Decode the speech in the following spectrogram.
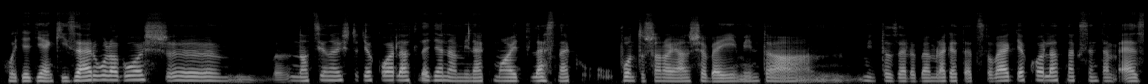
hogy egy ilyen kizárólagos nacionalista gyakorlat legyen, aminek majd lesznek pontosan olyan sebei, mint, a, mint az előbb emlegetett szlovák gyakorlatnak. Szerintem ez,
